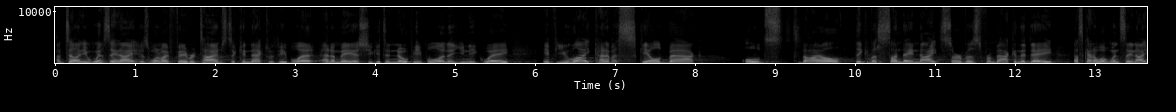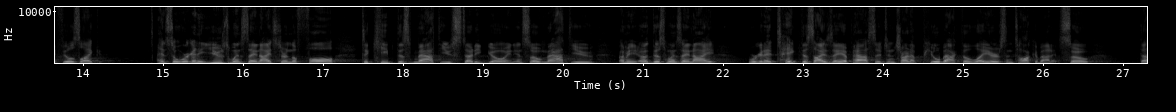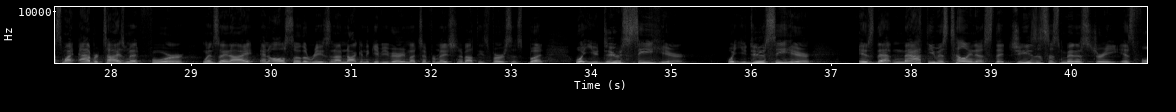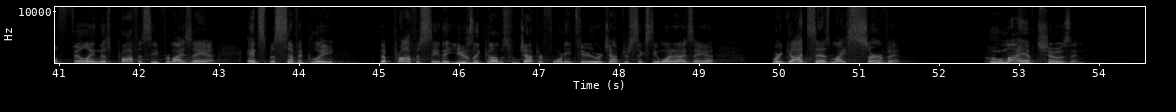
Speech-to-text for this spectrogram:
I'm telling you, Wednesday night is one of my favorite times to connect with people at, at Emmaus. You get to know people in a unique way. If you like kind of a scaled back, old style, think of a Sunday night service from back in the day. That's kind of what Wednesday night feels like. And so we're going to use Wednesday nights during the fall to keep this Matthew study going. And so, Matthew, I mean, uh, this Wednesday night, we're going to take this Isaiah passage and try to peel back the layers and talk about it. So, that's my advertisement for Wednesday night, and also the reason I'm not going to give you very much information about these verses. But what you do see here, what you do see here is that Matthew is telling us that Jesus' ministry is fulfilling this prophecy from Isaiah. And specifically, the prophecy that usually comes from chapter 42 or chapter 61 in Isaiah, where God says, My servant, whom I have chosen,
